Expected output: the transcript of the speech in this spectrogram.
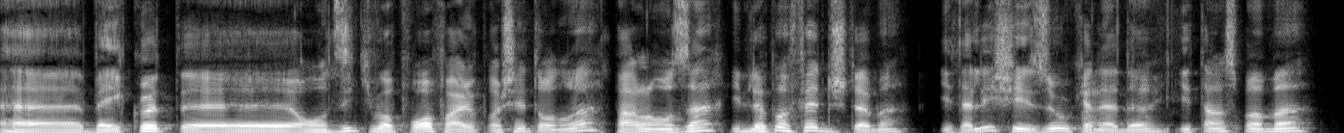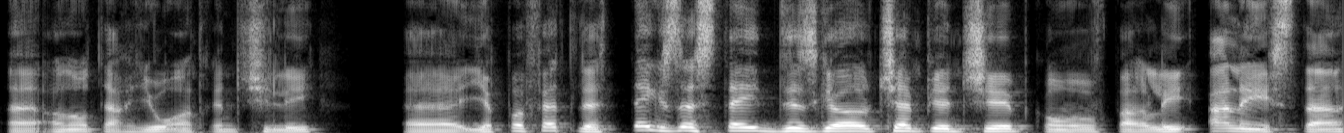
Euh, ben écoute, euh, on dit qu'il va pouvoir faire le prochain tournoi. Parlons-en. Il l'a pas fait justement. Il est allé chez eux au Canada. Il est en ce moment euh, en Ontario en train de chiller. Il n'a pas fait le Texas State Disc Golf Championship qu'on va vous parler à l'instant.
